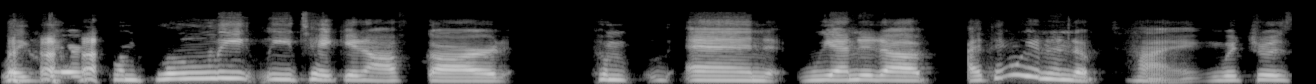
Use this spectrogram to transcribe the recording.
Like they're completely taken off guard, com- and we ended up, I think we ended up tying, which was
